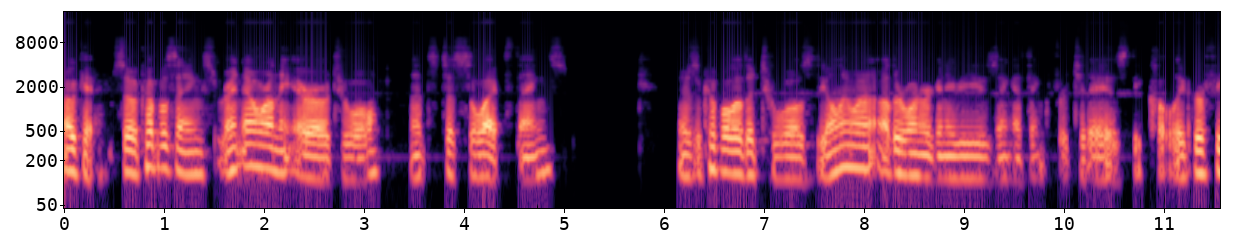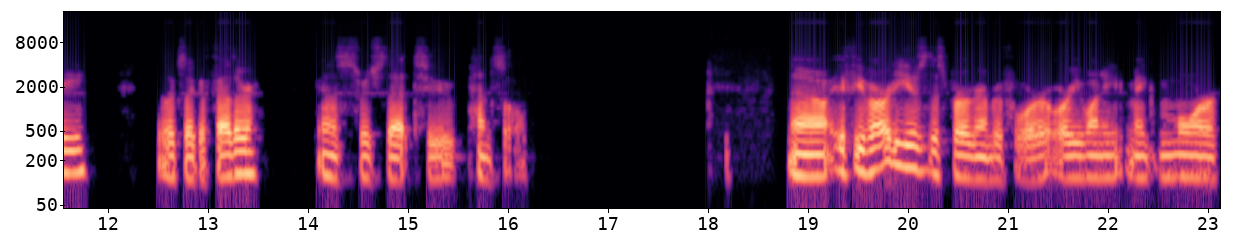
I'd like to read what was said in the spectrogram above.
okay. So a couple things. Right now we're on the arrow tool. That's to select things. There's a couple other tools. The only one, other one we're going to be using, I think, for today is the calligraphy. It looks like a feather. I'm going to switch that to pencil. Now, if you've already used this program before, or you want to make more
